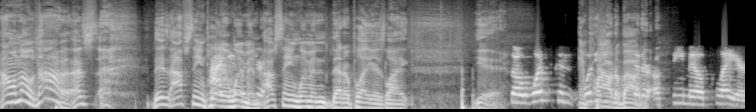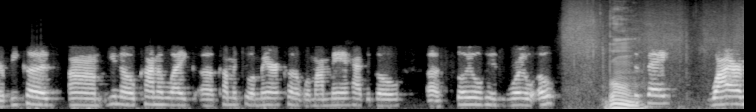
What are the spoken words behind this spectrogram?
I don't know. Nah, I just, there's. I've seen player women. I've seen women that are players like yeah. So what's con- what do you consider a female player? Because um, you know, kind of like uh, coming to America, when my man had to go uh, soil his royal oats. Boom. To say why are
